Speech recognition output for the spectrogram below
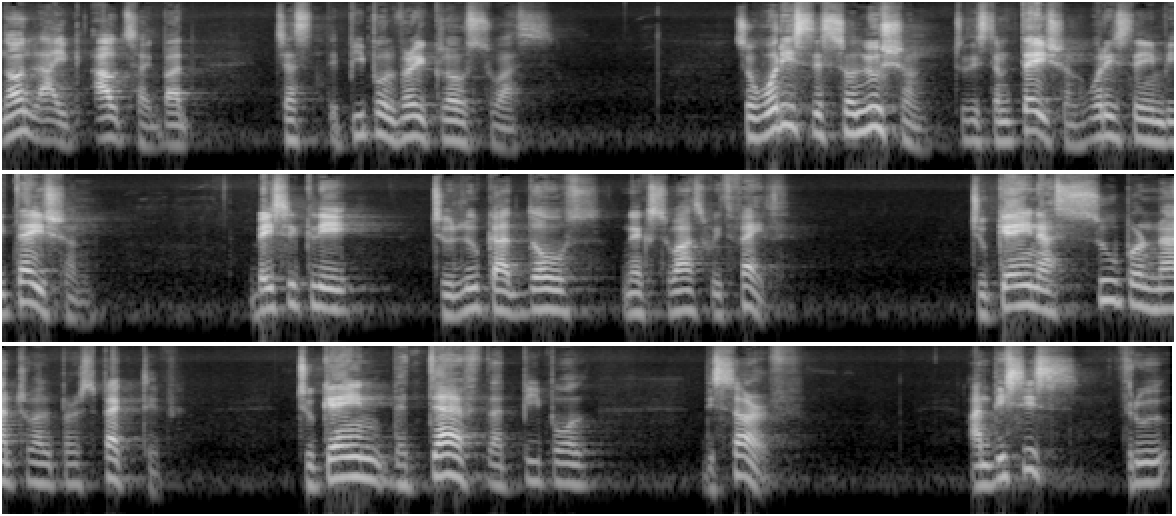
not like outside, but just the people very close to us. So, what is the solution to this temptation? What is the invitation? Basically, to look at those next to us with faith, to gain a supernatural perspective, to gain the depth that people deserve. And this is through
